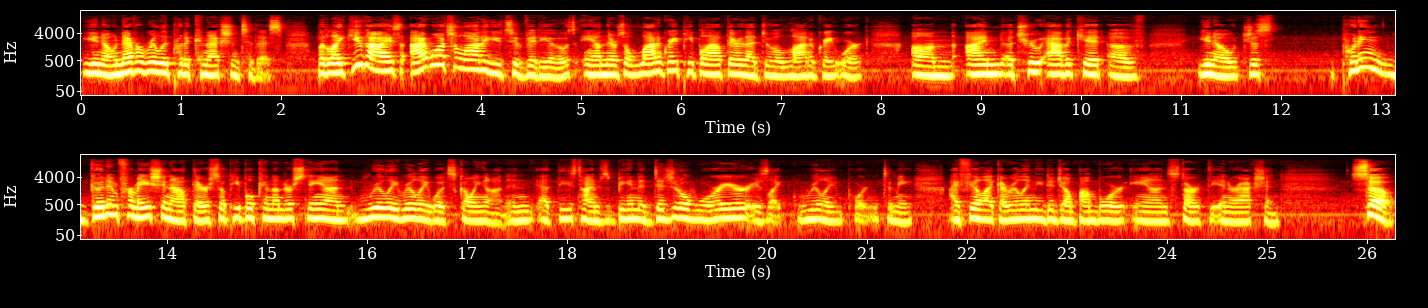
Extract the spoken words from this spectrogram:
you know, never really put a connection to this. But like you guys, I watch a lot of YouTube videos, and there's a lot of great people out there that do a lot of great work. Um, I'm a true advocate of, you know, just putting good information out there so people can understand really really what's going on. And at these times being a digital warrior is like really important to me. I feel like i really need to jump on board and start the interaction. So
